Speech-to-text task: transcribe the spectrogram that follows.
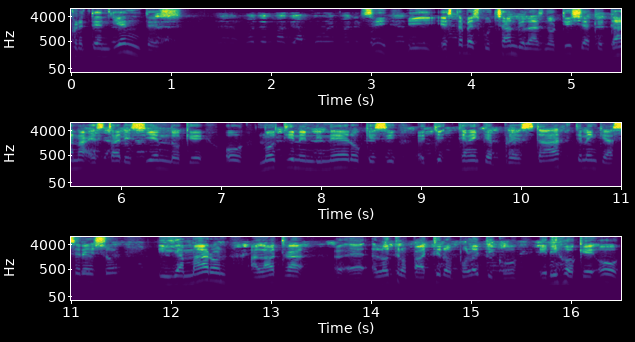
pretendientes. Sí, y estaba escuchando las noticias que Ghana está diciendo que, oh, no tienen dinero, que si eh, tienen que prestar, tienen que hacer eso, y llamaron a la otra, eh, otro partido político y dijo que, oh,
